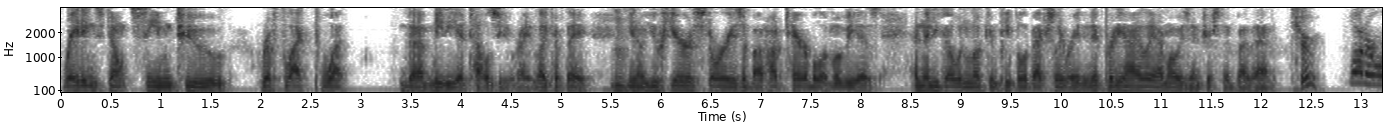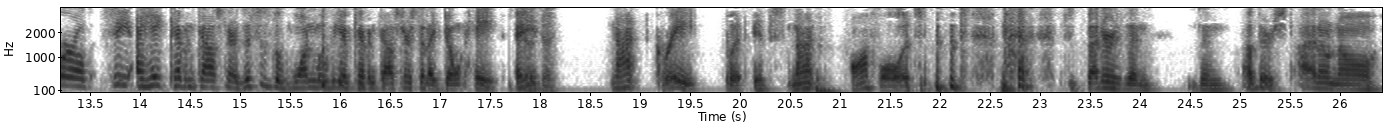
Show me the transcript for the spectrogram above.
ratings don't seem to reflect what the media tells you, right? Like if they, Mm. you know, you hear stories about how terrible a movie is and then you go and look and people have actually rated it pretty highly. I'm always interested by that. Sure. Waterworld. See, I hate Kevin Costner. This is the one movie of Kevin Costner's that I don't hate. Okay. It's not great, but it's not awful. It's, it's, it's better than, than others. I don't know.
